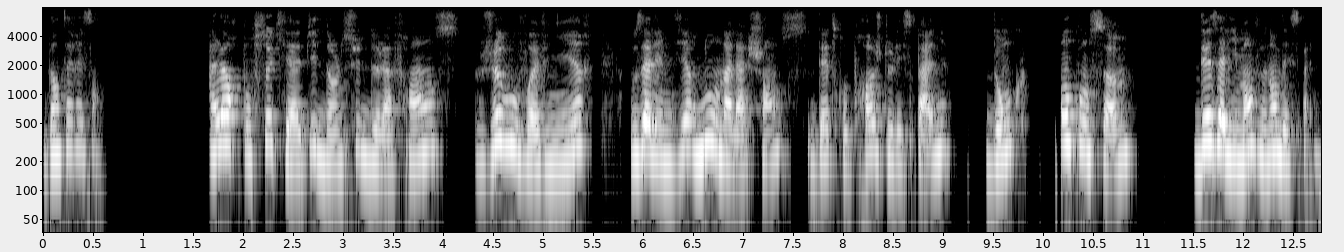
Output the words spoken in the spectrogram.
d'intéressant. Alors pour ceux qui habitent dans le sud de la France, je vous vois venir, vous allez me dire, nous on a la chance d'être proche de l'Espagne, donc on consomme des aliments venant d'Espagne.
